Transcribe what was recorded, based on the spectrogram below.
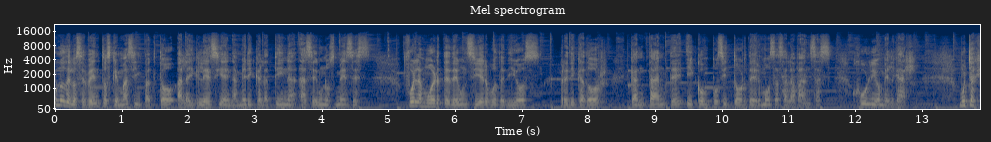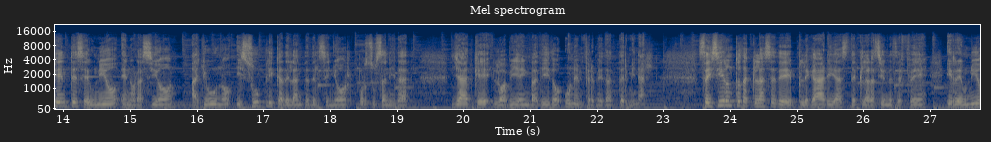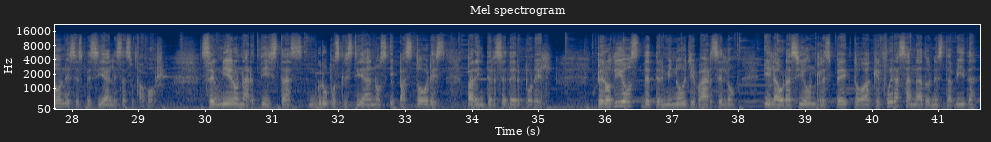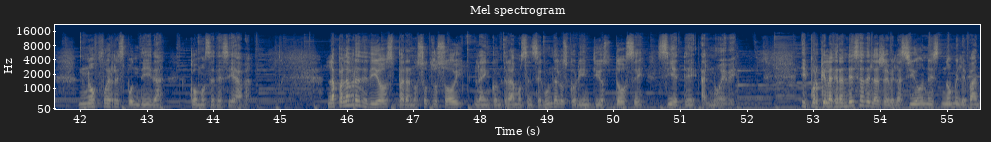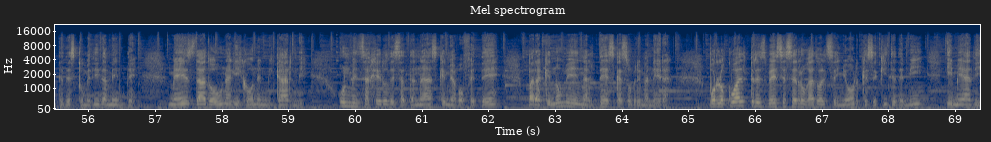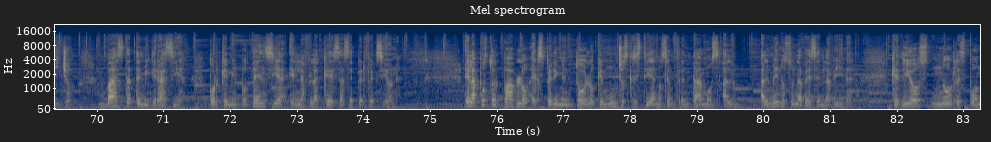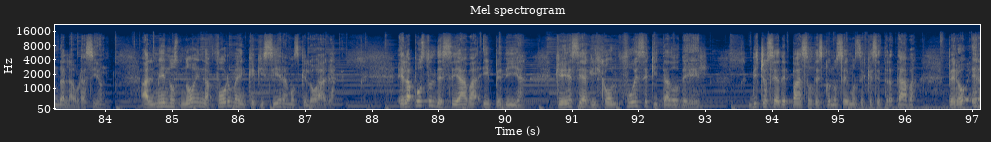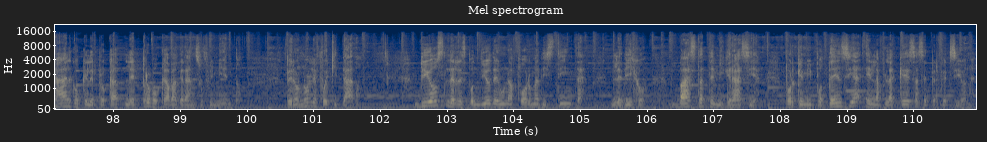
Uno de los eventos que más impactó a la iglesia en América Latina hace unos meses fue la muerte de un siervo de Dios, predicador, cantante y compositor de hermosas alabanzas, Julio Melgar. Mucha gente se unió en oración, ayuno y súplica delante del Señor por su sanidad, ya que lo había invadido una enfermedad terminal. Se hicieron toda clase de plegarias, declaraciones de fe y reuniones especiales a su favor. Se unieron artistas, grupos cristianos y pastores para interceder por él. Pero Dios determinó llevárselo y la oración respecto a que fuera sanado en esta vida no fue respondida como se deseaba. La palabra de Dios para nosotros hoy la encontramos en 2 Corintios 12, 7 al 9. Y porque la grandeza de las revelaciones no me levante descomedidamente, me es dado un aguijón en mi carne, un mensajero de Satanás que me abofeté para que no me enaltezca sobremanera. Por lo cual tres veces he rogado al Señor que se quite de mí y me ha dicho, bástate mi gracia, porque mi potencia en la flaqueza se perfecciona. El apóstol Pablo experimentó lo que muchos cristianos enfrentamos al, menos una vez en la vida, que Dios no responda a la oración, al menos no en la forma en que quisiéramos que lo haga. El apóstol deseaba y pedía que ese aguijón fuese quitado de él. Dicho sea de paso, desconocemos de qué se trataba, pero era algo que le, le provocaba gran sufrimiento. Pero no le fue quitado. Dios le respondió de una forma distinta. Le dijo, bástate mi gracia, porque mi potencia en la flaqueza se perfecciona.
